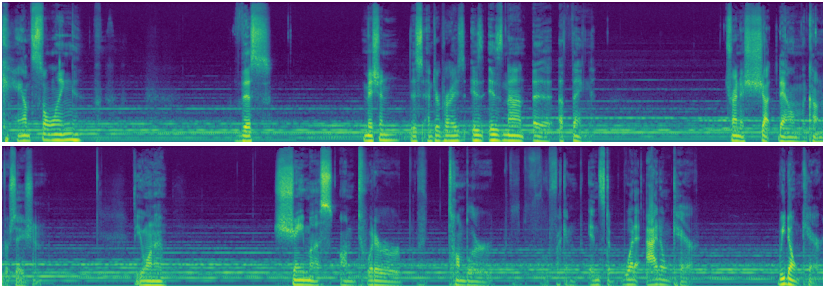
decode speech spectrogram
canceling this mission, this enterprise, is, is not a, a thing. Trying to shut down the conversation. If you want to shame us on Twitter or Tumblr, fucking Insta. What? I don't care. We don't care.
